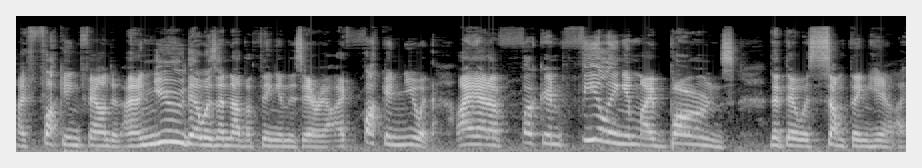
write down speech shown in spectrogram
I fucking found it. I knew there was another thing in this area. I fucking knew it. I had a fucking feeling in my bones that there was something here. I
